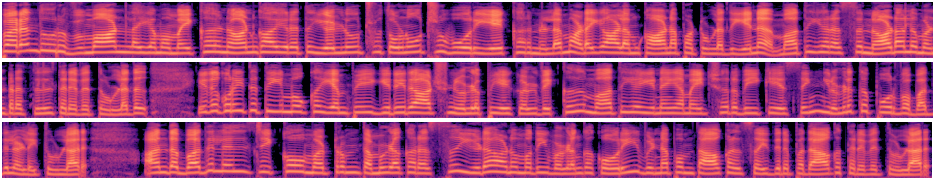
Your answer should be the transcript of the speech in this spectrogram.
பரந்தூர் விமான நிலையம் அமைக்க நான்காயிரத்து எழுநூற்று தொன்னூற்று ஓர் ஏக்கர் நிலம் அடையாளம் காணப்பட்டுள்ளது என மத்திய அரசு நாடாளுமன்றத்தில் தெரிவித்துள்ளது. இதுகுறித்து திமுக எம்பி கிரிராஜ் எழுப்பிய கேள்விக்கு மத்திய இணையமைச்சர் வி கே சிங் எழுத்துப்பூர்வ பதில் அளித்துள்ளார். அந்த பதிலில் டிக்கோ மற்றும் தமிழக அரசு இட அனுமதி வழங்க கோரி விண்ணப்பம் தாக்கல் செய்திருப்பதாக தெரிவித்துள்ளார்.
